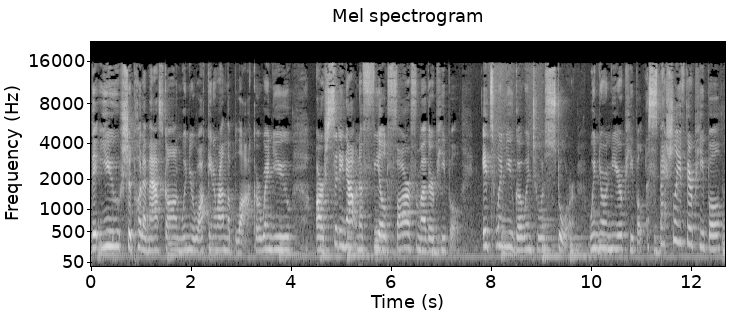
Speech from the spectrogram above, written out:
that you should put a mask on when you're walking around the block or when you are sitting out in a field far from other people. It's when you go into a store, when you're near people, especially if they're people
